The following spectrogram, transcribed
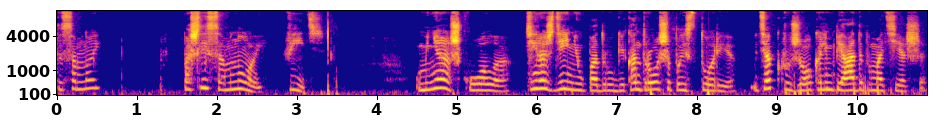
Ты со мной? Пошли со мной, Вить. У меня школа, день рождения у подруги, контроша по истории. У тебя кружок, олимпиада по матеше.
